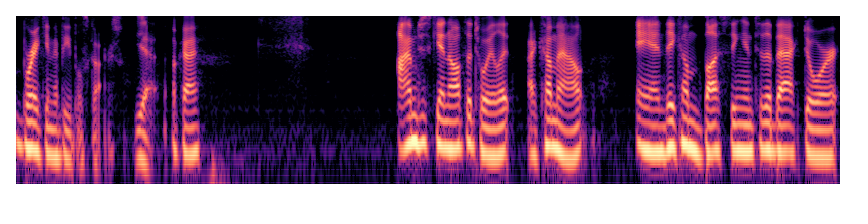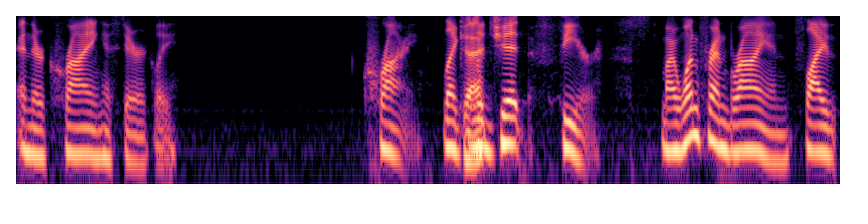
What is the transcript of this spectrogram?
break into people's cars. Yeah. Okay. I'm just getting off the toilet. I come out and they come busting into the back door and they're crying hysterically. Crying. Like Okay. legit fear. My one friend Brian flies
